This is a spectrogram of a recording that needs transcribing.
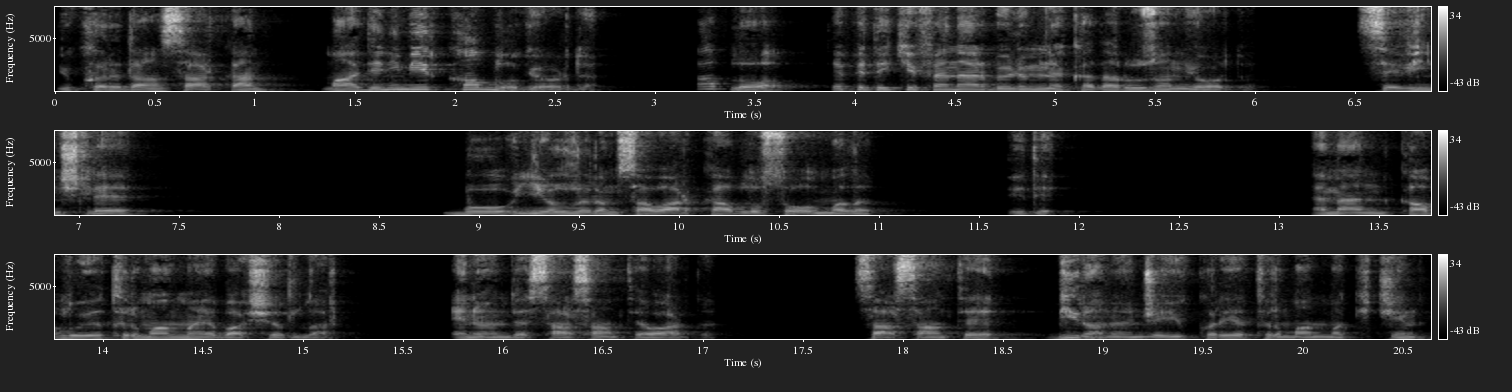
yukarıdan sarkan madeni bir kablo gördü. Kablo tepedeki fener bölümüne kadar uzanıyordu. Sevinçle bu yıldırım savar kablosu olmalı dedi. Hemen kabloya tırmanmaya başladılar. En önde Sarsante vardı. Sarsante bir an önce yukarıya tırmanmak için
